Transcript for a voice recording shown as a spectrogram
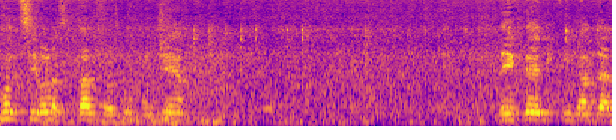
ਹੁਣ ਸਿਵਲ ਹਸਪਤਾਲ ਫਿਰੋਜ਼ਪੁਰ ਪਹੁੰਚੇ ਹਾਂ। ਦੇਖਦੇ ਹਾਂ ਜੀ ਕੀ ਬਣਦਾ।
